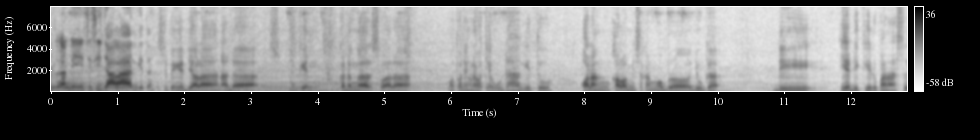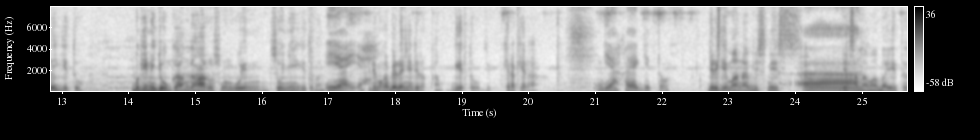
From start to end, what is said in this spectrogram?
gitu Itu kan di sisi jalan gitu. terus di pinggir jalan ada mungkin kedengar suara motor yang lewat ya udah gitu orang kalau misalkan ngobrol juga di ya di kehidupan asli gitu. Begini juga nggak harus nungguin sunyi gitu kan? Iya, iya. jadi maka bedanya direkam gitu kira-kira. Iya, kayak gitu. jadi gimana bisnis Eh, jasa nama bayi itu?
